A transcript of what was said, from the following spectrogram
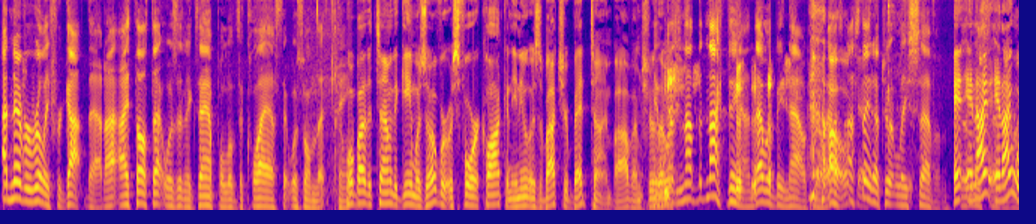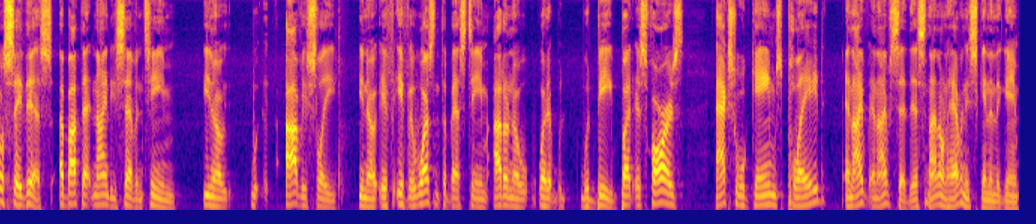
I never really forgot that. I, I thought that was an example of the class that was on that team. well, by the time the game was over, it was four o'clock, and he knew it was about your bedtime, Bob. I'm sure It that was not, but not then. That would be now. I- Oh, I, stayed up to at least seven. And, and least I seven and I will say this about that '97 team. You know, obviously, you know, if if it wasn't the best team, I don't know what it would, would be. But as far as actual games played, and I've and I've said this, and I don't have any skin in the game.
